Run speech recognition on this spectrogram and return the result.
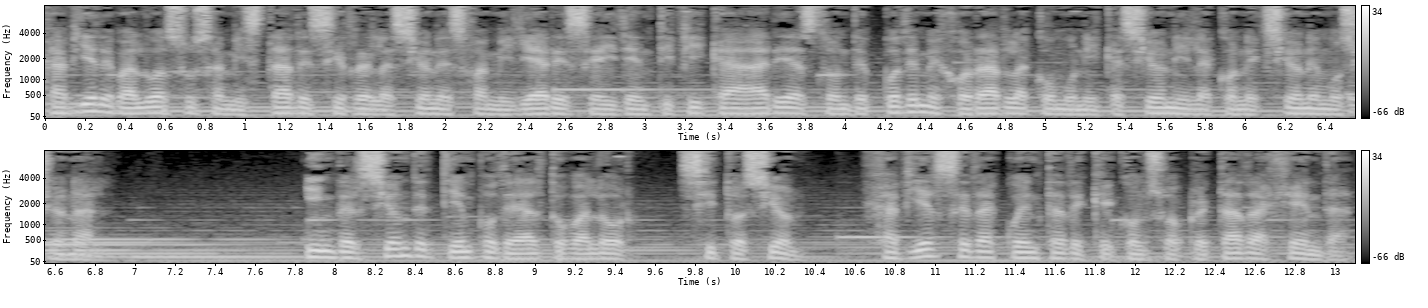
Javier evalúa sus amistades y relaciones familiares e identifica áreas donde puede mejorar la comunicación y la conexión emocional. Inversión de tiempo de alto valor. Situación. Javier se da cuenta de que con su apretada agenda,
